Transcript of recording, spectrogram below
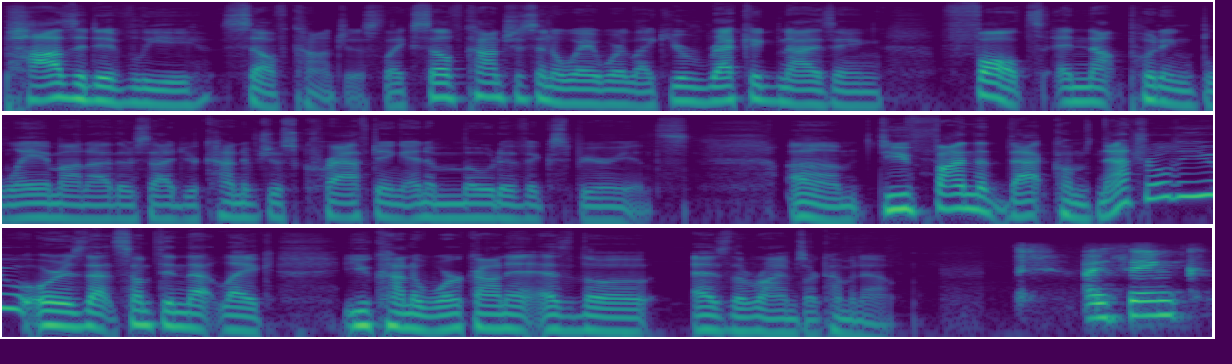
positively self-conscious like self-conscious in a way where like you're recognizing faults and not putting blame on either side you're kind of just crafting an emotive experience um, do you find that that comes natural to you or is that something that like you kind of work on it as the as the rhymes are coming out I think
